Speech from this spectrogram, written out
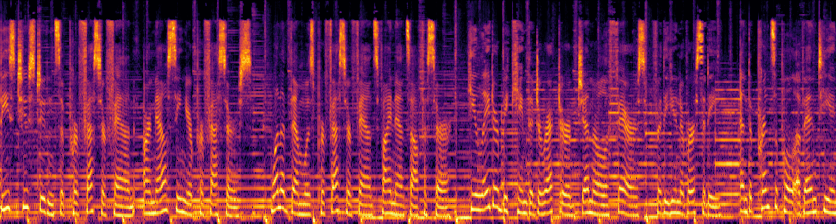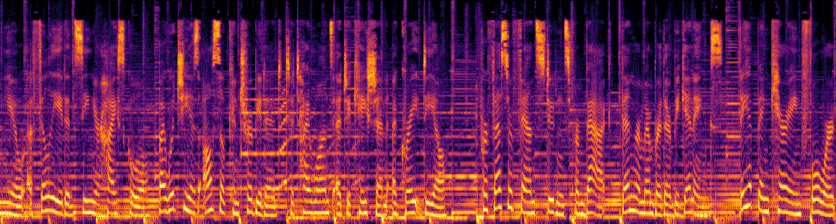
These two students of Professor Fan are now senior professors. One of them was Professor Fan's finance officer. He later became the director of general affairs for the university and the principal of NTNU affiliated senior high school, by which he has also contributed to Taiwan's education a great deal. Professor Fan's students from back then remember their beginnings. They have been carrying forward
